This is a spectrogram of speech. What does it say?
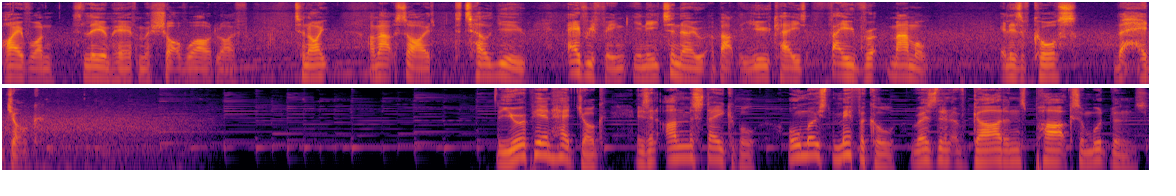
Hi everyone, it's Liam here from A Shot of Wildlife. Tonight I'm outside to tell you everything you need to know about the UK's favourite mammal. It is of course the hedgehog. The European hedgehog is an unmistakable, almost mythical resident of gardens, parks and woodlands.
